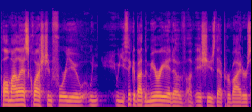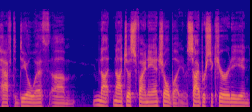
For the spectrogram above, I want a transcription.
Paul, my last question for you. When, when you think about the myriad of, of issues that providers have to deal with, um, not not just financial, but you know, cybersecurity and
